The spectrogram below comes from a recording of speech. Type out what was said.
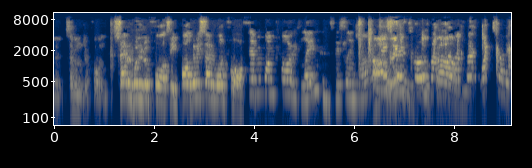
uh, 740. 714. Paul, give me 714. 714 is Lynn's. This Lynn's Road. Oh, This Lynn's thing's grown back oh. the I think.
